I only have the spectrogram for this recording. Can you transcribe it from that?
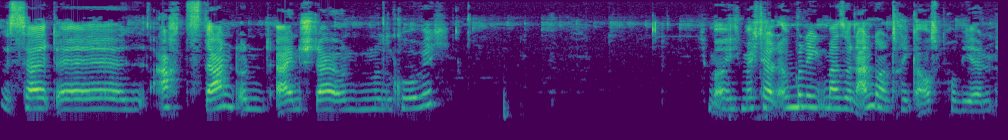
Ist halt äh, 8 Stunt und ein Steil und 0 kurvig. Ich, ich möchte halt unbedingt mal so einen anderen Trick ausprobieren.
